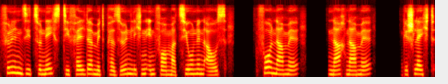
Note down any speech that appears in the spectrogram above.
Füllen Sie zunächst die Felder mit persönlichen Informationen aus, Vorname, Nachname, Geschlecht,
